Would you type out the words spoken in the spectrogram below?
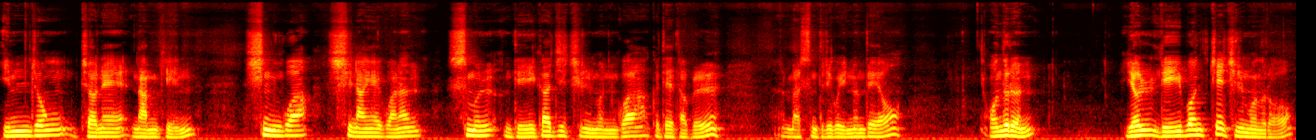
임종 전에 남긴 신과 신앙에 관한 24가지 질문과 그 대답을 말씀드리고 있는데요. 오늘은 14번째 질문으로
